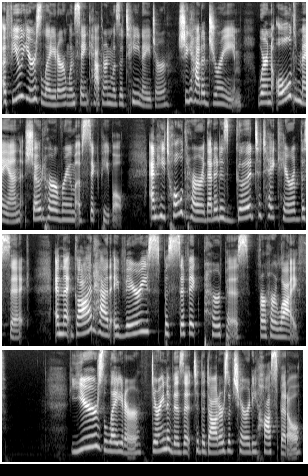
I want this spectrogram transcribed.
A few years later, when St. Catherine was a teenager, she had a dream where an old man showed her a room of sick people. And he told her that it is good to take care of the sick and that God had a very specific purpose for her life. Years later, during a visit to the Daughters of Charity Hospital,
